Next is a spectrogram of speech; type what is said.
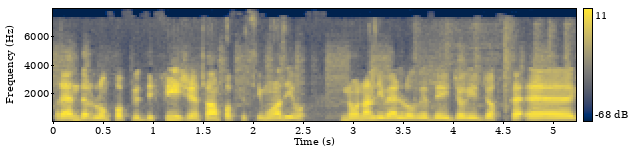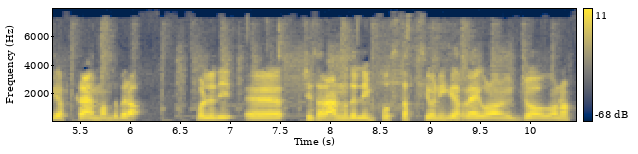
renderlo un po' più difficile, insomma, un po' più simulativo, non a livello dei giochi di Geoff, eh, Geoff Crammond, però voglio dire, eh, ci saranno delle impostazioni che regolano il gioco, no?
